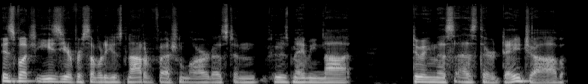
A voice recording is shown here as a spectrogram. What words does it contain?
is much easier for somebody who's not a professional artist and who's maybe not doing this as their day job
